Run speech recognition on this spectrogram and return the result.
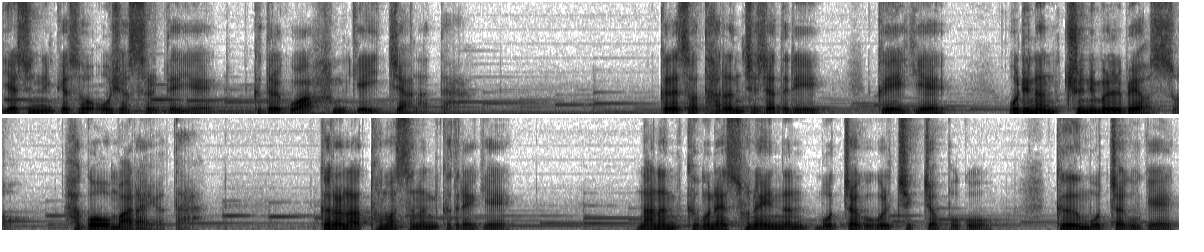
예수님께서 오셨을 때에 그들과 함께 있지 않았다. 그래서 다른 제자들이 그에게 우리는 주님을 배웠소 하고 말하였다. 그러나 토마스는 그들에게 나는 그분의 손에 있는 못자국을 직접 보고 그 못자국에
